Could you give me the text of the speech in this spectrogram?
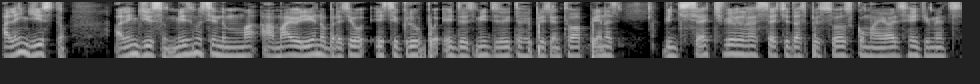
Além além disso, mesmo sendo a maioria no Brasil, esse grupo em 2018 representou apenas 27,7% das pessoas com maiores rendimentos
